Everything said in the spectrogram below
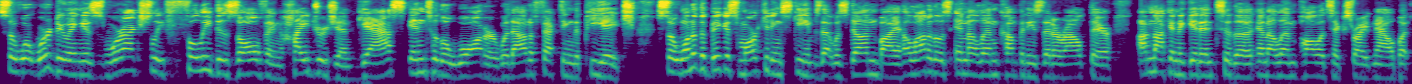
So what we're doing is we're actually fully dissolving hydrogen gas into the water without affecting the pH. So one of the biggest marketing schemes that was done by a lot of those MLM companies that are out there, I'm not going to get into the MLM politics right now, but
